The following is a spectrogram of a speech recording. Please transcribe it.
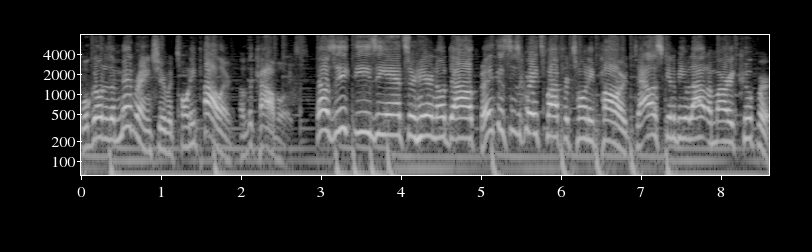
we'll go to the mid range here with Tony Pollard of the Cowboys. Now, Zeke, the easy answer here, no doubt. But I think this is a great spot for Tony Pollard. Dallas going to be without Amari Cooper.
